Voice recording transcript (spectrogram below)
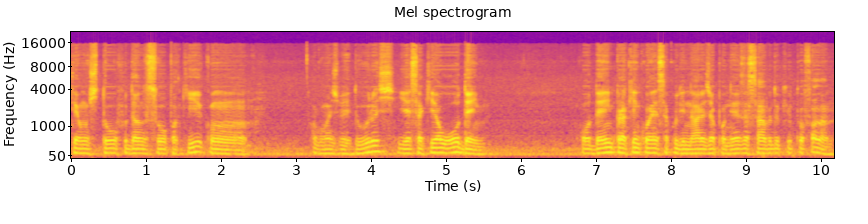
Tem um estofo dando sopa aqui com algumas verduras. E esse aqui é o oden. Oden, para quem conhece a culinária japonesa, sabe do que eu estou falando.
